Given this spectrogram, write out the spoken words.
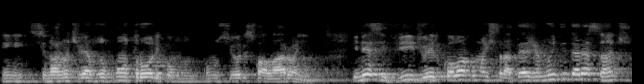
em, se nós não tivermos um controle, como, como os senhores falaram aí. E nesse vídeo ele coloca uma estratégia muito interessante,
